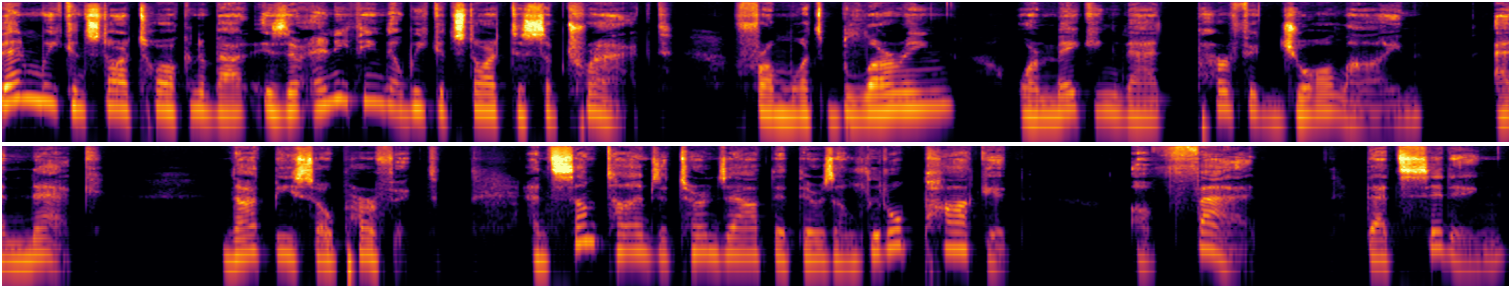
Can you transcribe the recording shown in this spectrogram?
then we can start talking about is there anything that we could start to subtract from what's blurring or making that perfect jawline and neck not be so perfect? And sometimes it turns out that there's a little pocket of fat that's sitting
